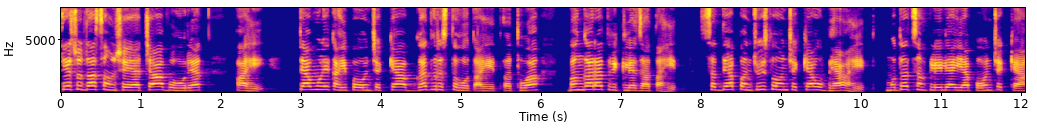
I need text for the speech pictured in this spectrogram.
ते सुद्धा संशयाच्या बोहऱ्यात आहे. त्यामुळे काही पवनचक्क्या अपघातग्रस्त होत आहेत अथवा भंगारात विकल्या जात आहेत. सध्या पंचवीस पवनचक्क्या उभ्या आहेत. मुदत संपलेल्या या पवनचक्क्या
